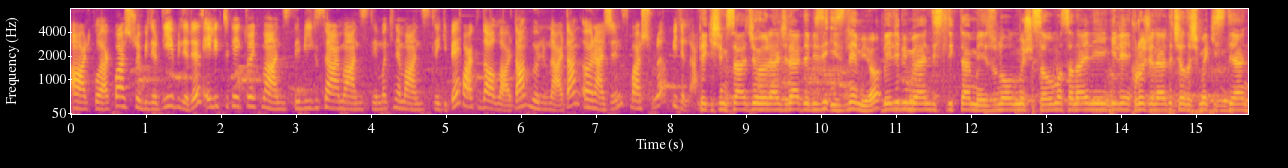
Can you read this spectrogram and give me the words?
ağırlık olarak başvurabilir diyebiliriz. Elektrik elektronik mühendisliği, bilgisayar mühendisliği, makine mühendisliği gibi farklı dallardan, bölümlerden öğrencilerimiz başvurabilirler. Peki şimdi sadece öğrenciler de bizi izlemiyor. Belli bir mühendislikten mezun olmuş, savunma sanayi ile ilgili projelerde çalışmak isteyen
